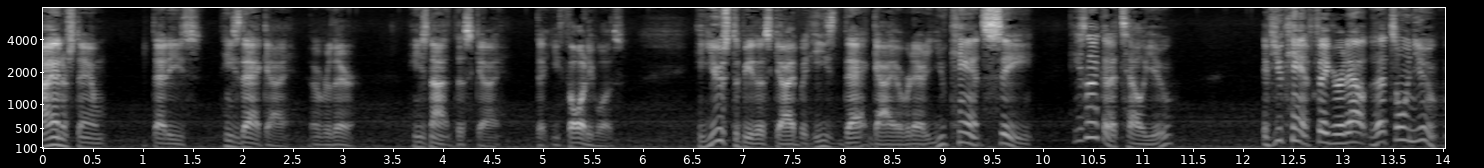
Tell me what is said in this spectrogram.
I understand that he's he's that guy over there. He's not this guy that you thought he was. He used to be this guy, but he's that guy over there. You can't see. He's not going to tell you. If you can't figure it out, that's on you.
